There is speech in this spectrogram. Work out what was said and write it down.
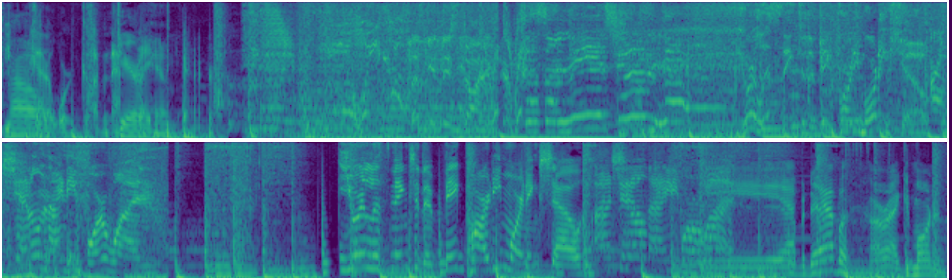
You got to work on that. dare right him. there. Wake up Let's get this started. You're listening to the Big Party Morning Show. on Channel 94.1. You're listening to the Big Party Morning Show on Channel 94.1. Yabba dabba. All right, good morning.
